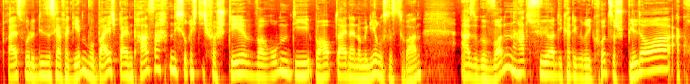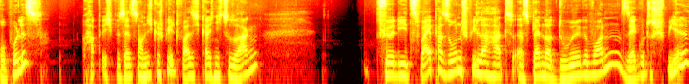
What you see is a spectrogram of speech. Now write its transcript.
Preis wurde dieses Jahr vergeben, wobei ich bei ein paar Sachen nicht so richtig verstehe, warum die überhaupt da in der Nominierungsliste waren. Also gewonnen hat für die Kategorie kurze Spieldauer Akropolis. Habe ich bis jetzt noch nicht gespielt, weiß ich, kann ich nicht zu sagen. Für die Zwei-Personen-Spiele hat äh, Splendor Duel gewonnen. Sehr gutes Spiel.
